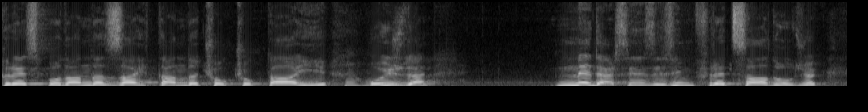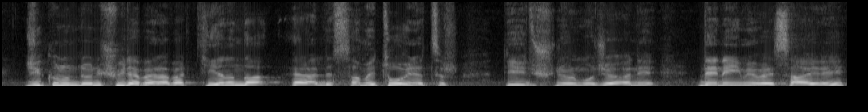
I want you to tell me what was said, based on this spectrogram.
Crespo'dan da Zayt'tan da çok çok daha iyi. O yüzden ne derseniz desin Fred sahada olacak. Ciku'nun dönüşüyle beraber ki yanında herhalde Samet'i oynatır diye düşünüyorum hoca. Hani deneyimi vesaireyi.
